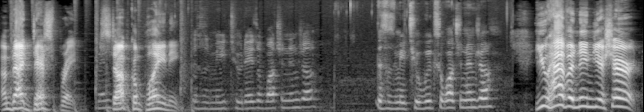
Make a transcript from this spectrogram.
I'm that desperate. Stop complaining. This is me two days of watching Ninja. This is me two weeks of watching Ninja. You have a ninja shirt.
